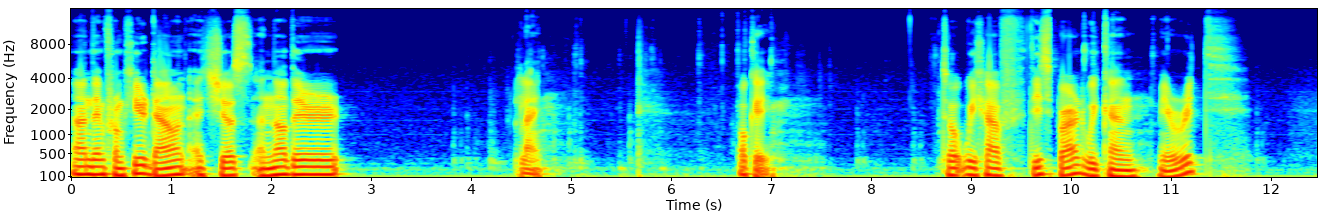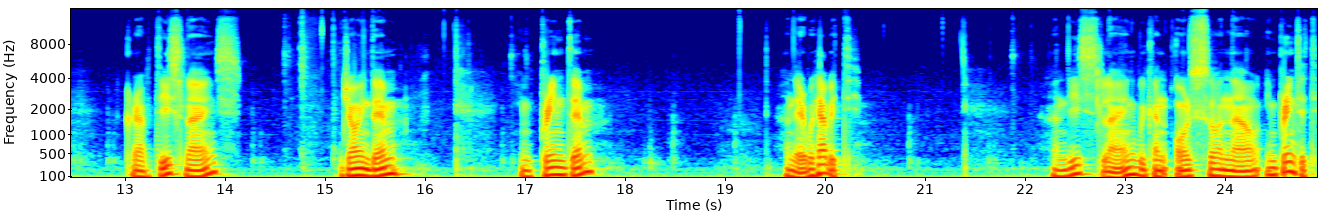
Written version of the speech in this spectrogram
And then from here down, it's just another line. Okay. So we have this part, we can mirror it, grab these lines, join them, imprint them and there we have it. And this line we can also now imprint it.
